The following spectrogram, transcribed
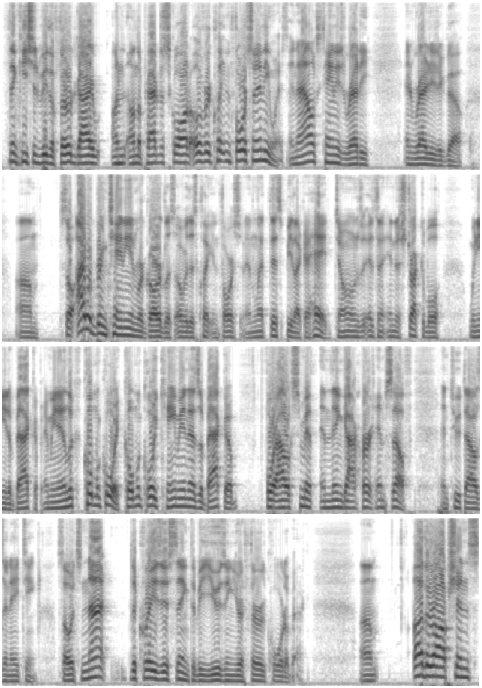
think he should be the third guy on, on the practice squad over Clayton Thorson, anyways. And Alex Tanney's ready and ready to go. Um, so I would bring Tanney in regardless over this Clayton Thorson and let this be like a hey, Jones isn't indestructible. We need a backup. I mean, and look at Colt McCoy. Colt McCoy came in as a backup for Alex Smith and then got hurt himself in 2018. So it's not the craziest thing to be using your third quarterback. Um, other options,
